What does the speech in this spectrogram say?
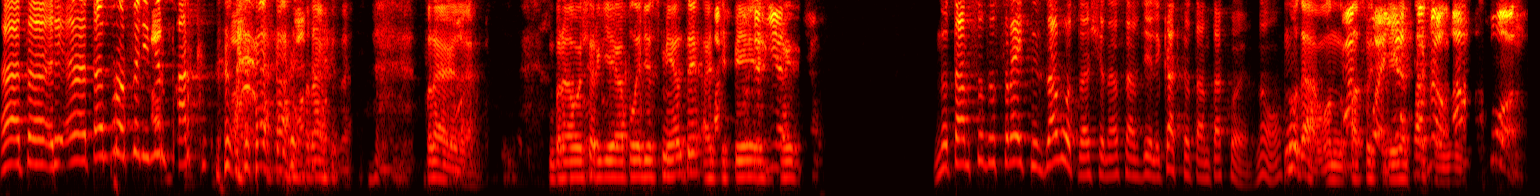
Это, это просто Ривер парк. Правильно. Правильно. Браво, Сергей, аплодисменты. А теперь... Ну, там судостроительный завод вообще, на самом деле. Как-то там такое? Ну, ну да, он, Какой? по сути... Я сказал Алкон.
